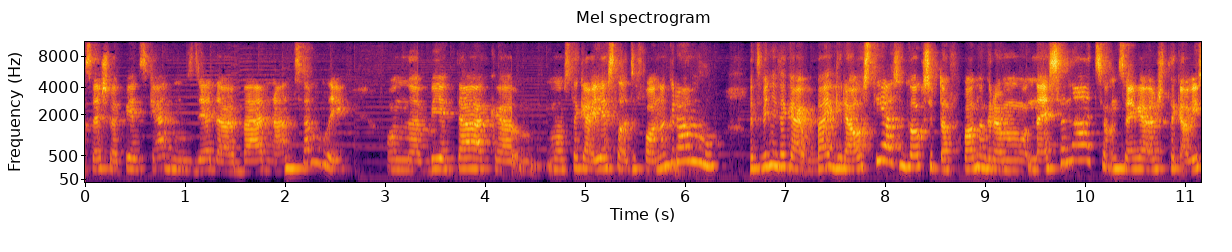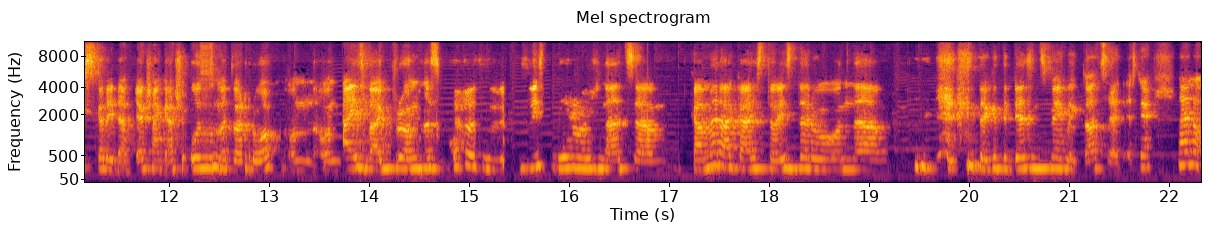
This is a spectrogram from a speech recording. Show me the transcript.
6 vai 5 gadi, un es dziedāju bērnu ansamblī. Un uh, bija tā, ka mums tā kā ieslēdza fonogrammu, bet viņi tā kā baigi raustījās, un kaut kas ar to fonogrammu nesanāca. Un vienkārši tā kā viss skatītāji priekšā vienkārši uzmet ar roku un, un aizbēga prom no skatuves. Tas viss ir iemūžināts um, kamerā, kā es to izdaru. Un, uh, Tagad ir diezgan smieklīgi to atcerēties. Jo, nē, nu,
